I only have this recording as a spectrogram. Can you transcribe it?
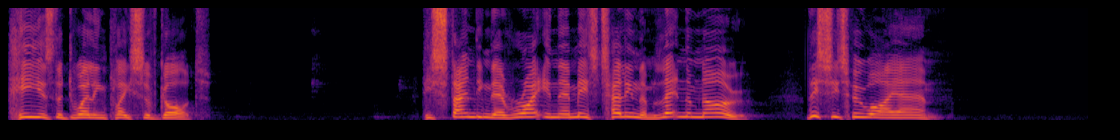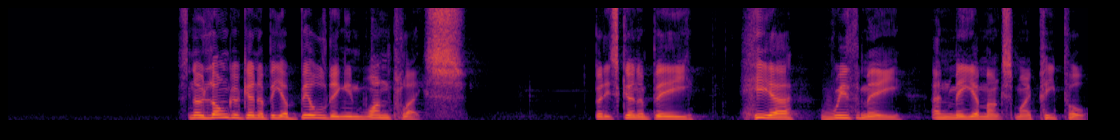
He is the dwelling place of God. He's standing there right in their midst, telling them, letting them know, this is who I am. It's no longer going to be a building in one place, but it's going to be here with me and me amongst my people.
